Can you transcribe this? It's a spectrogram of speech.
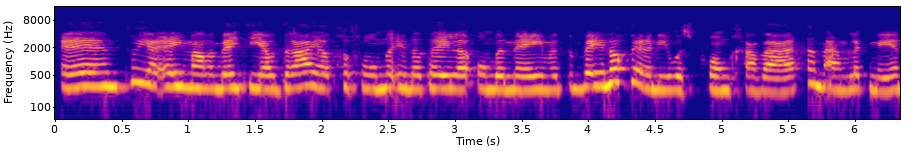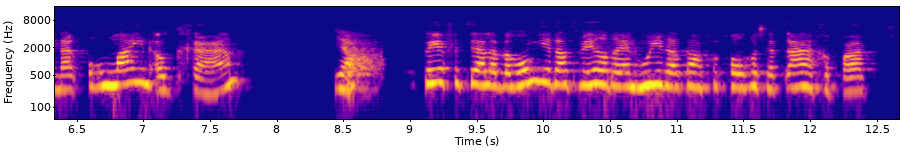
En toen jij eenmaal een beetje jouw draai had gevonden in dat hele ondernemen, toen ben je nog weer een nieuwe sprong gaan wagen, namelijk meer naar online ook gaan. Ja. Kun je vertellen waarom je dat wilde en hoe je dat dan vervolgens hebt aangepakt?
